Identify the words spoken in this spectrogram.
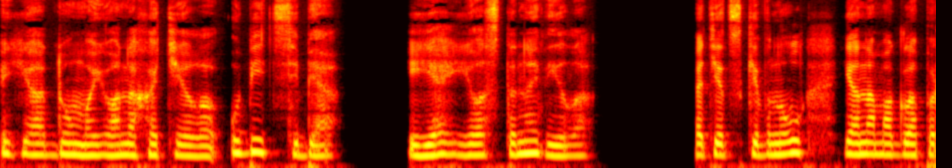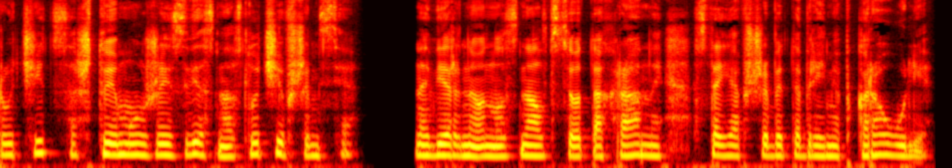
Я думаю, она хотела убить себя. И я ее остановила. Отец кивнул, и она могла поручиться, что ему уже известно о случившемся. Наверное, он узнал все от охраны, стоявшей в это время в карауле.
